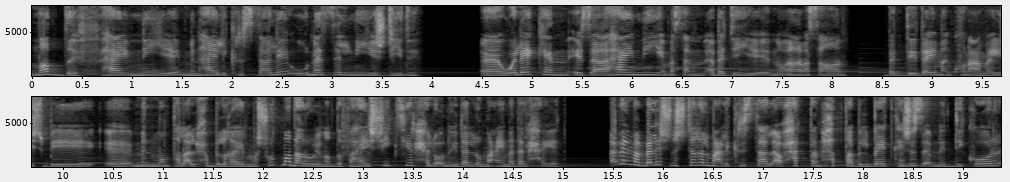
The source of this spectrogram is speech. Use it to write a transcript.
نظف هاي النية من هاي الكريستاله ونزل نية جديدة. آه ولكن إذا هاي النية مثلا أبدية إنه أنا مثلا بدي دايما أكون عم أعيش ب آه، من منطلق الحب الغير مشروط ما ضروري نظفها. هاي شيء كتير حلو إنه يضلوا معي مدى الحياة. قبل ما نبلش نشتغل مع الكريستال أو حتى نحطها بالبيت كجزء من الديكور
